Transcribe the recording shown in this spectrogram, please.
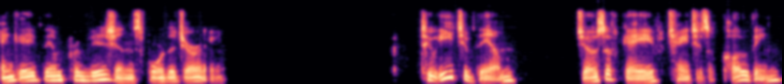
and gave them provisions for the journey. To each of them, Joseph gave changes of clothing,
